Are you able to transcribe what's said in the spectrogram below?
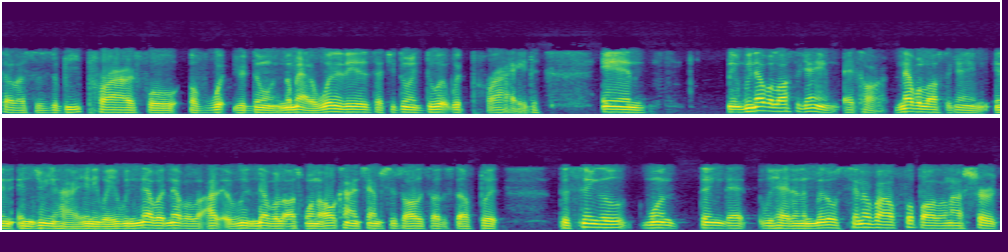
tell us is to be prideful of what you're doing, no matter what it is that you're doing. Do it with pride, and mean, we never lost a game at Karr. Never lost a game in, in junior high. Anyway, we never, never, we never lost one. All kind of championships, all this other stuff. But the single one thing that we had in the middle center of our football on our shirts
